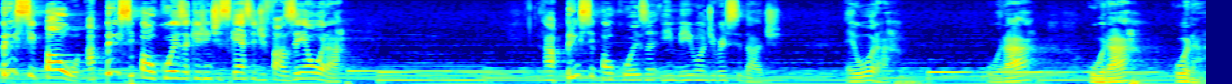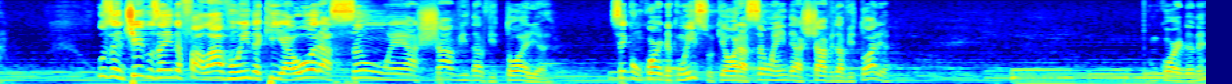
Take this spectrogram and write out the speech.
principal, a principal coisa que a gente esquece de fazer é orar. A principal coisa em meio à adversidade é orar. Orar, orar, orar. Os antigos ainda falavam ainda que a oração é a chave da vitória. Você concorda com isso? Que a oração ainda é a chave da vitória? concorda, né?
